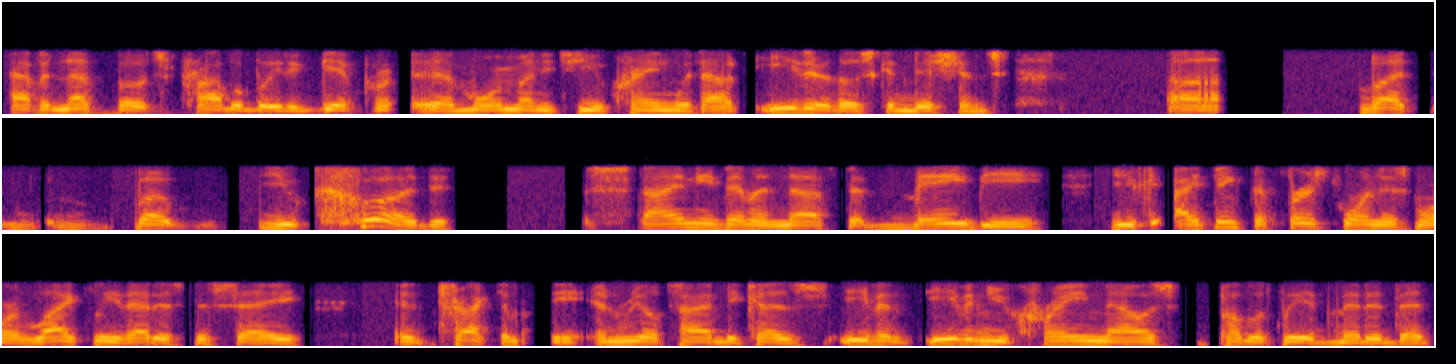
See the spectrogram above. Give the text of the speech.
have enough votes probably to give uh, more money to Ukraine without either of those conditions. Uh, but but you could stymie them enough that maybe you. I think the first one is more likely. That is to say, track them in real time because even even Ukraine now has publicly admitted that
